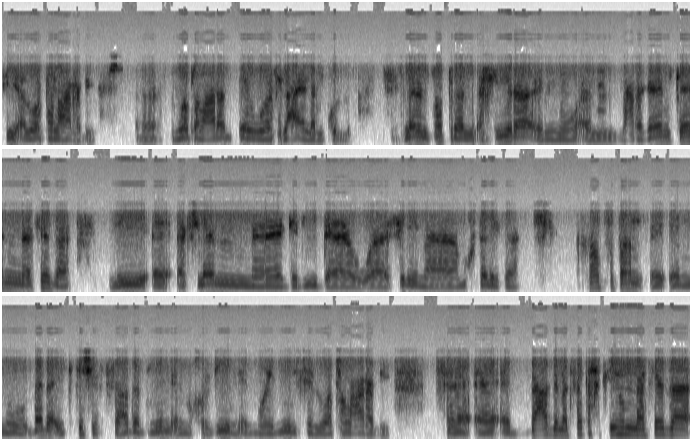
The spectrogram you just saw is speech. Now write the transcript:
في الوطن العربي. آه، في الوطن العربي وفي العالم كله. في خلال الفترة الأخيرة إنه المهرجان كان نافذة لأفلام جديدة وسينما مختلفة خاصة إنه بدأ يكتشف عدد من المخرجين المهمين في الوطن العربي. فبعد ما اتفتحت لهم نافذة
